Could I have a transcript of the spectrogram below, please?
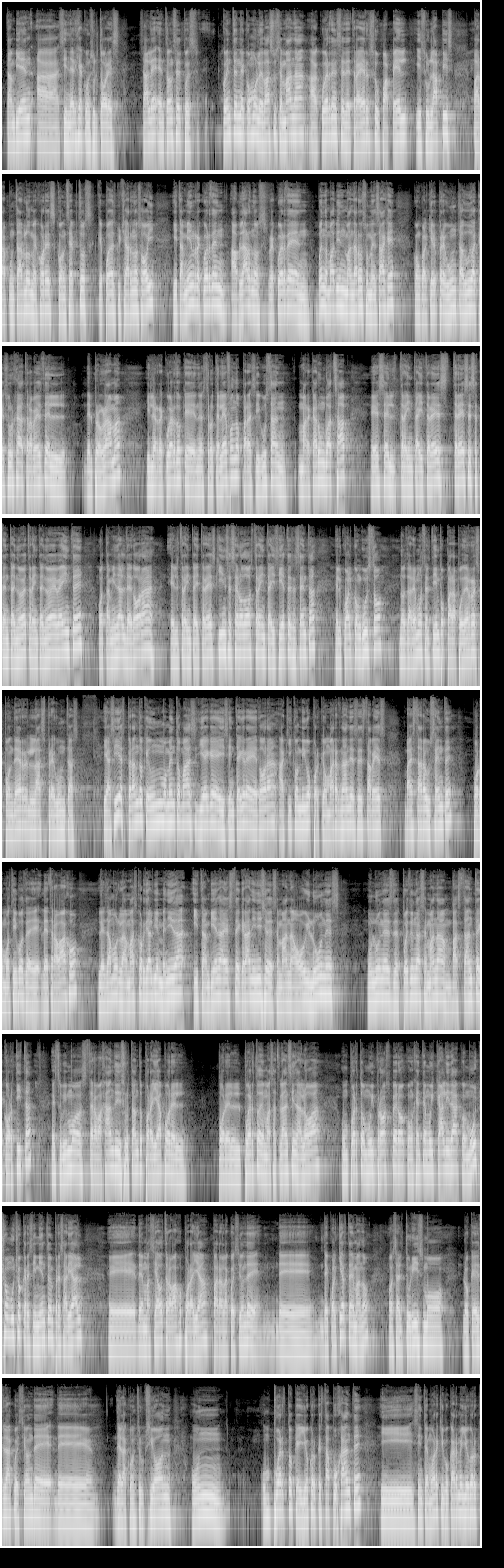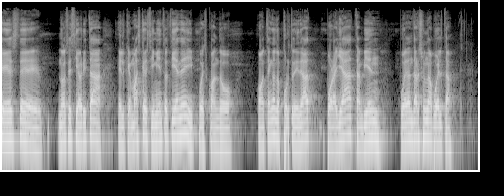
también a Sinergia Consultores. ¿Sale? Entonces, pues cuéntenme cómo le va su semana. Acuérdense de traer su papel y su lápiz para apuntar los mejores conceptos que puedan escucharnos hoy. Y también recuerden hablarnos, recuerden, bueno, más bien mandarnos un mensaje con cualquier pregunta, duda que surja a través del, del programa. Y les recuerdo que nuestro teléfono, para si gustan marcar un WhatsApp, es el 33 13 79 39 20 o también al de Dora, el 33 15 02 37 60, el cual con gusto nos daremos el tiempo para poder responder las preguntas. Y así esperando que un momento más llegue y se integre Dora aquí conmigo porque Omar Hernández esta vez va a estar ausente por motivos de, trabajo. Les damos la más cordial bienvenida y también a este gran inicio de semana. Hoy lunes, un lunes después de una semana bastante cortita. Estuvimos trabajando y disfrutando por allá por el, por el puerto de Mazatlán, Sinaloa. Un puerto muy próspero, con gente muy cálida, con mucho, mucho crecimiento empresarial. eh, demasiado trabajo por allá para la cuestión de, de- de cualquier tema, ¿no? O sea, el turismo, lo que es la cuestión de, de- la construcción, un, un puerto que yo creo que está pujante y sin temor a equivocarme, yo creo que es de, no sé si ahorita el que más crecimiento tiene y pues cuando, cuando tengan la oportunidad por allá también puedan darse una vuelta.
